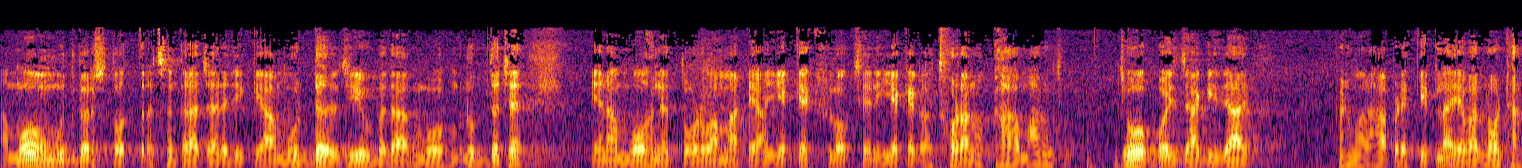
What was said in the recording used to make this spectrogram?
આ મોહ મુદગર સ્તોત્ર. શંકરાચાર્યજી કે આ મુઢ જીવ બધા મોહ લુબ્ધ છે. એના મોહને તોડવા માટે આ એક એક શ્લોક છે ને, એક એક હથોડાનો ઘા મારું છું. જો કોઈ જાગી જાય, પણ મારા આપણે કેટલા એવા લોઠા?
